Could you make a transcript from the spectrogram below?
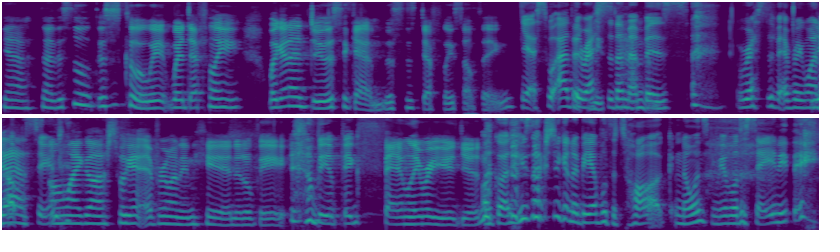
yeah. No, this will this is cool. We, we're definitely we're gonna do this again. This is definitely something. Yes, we'll add the rest of the members, rest of everyone up yes. soon. Oh my gosh, we'll get everyone in here, and it'll be it'll be a big family reunion. Oh god, who's actually going to be able to talk? No one's going to be able to say anything.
